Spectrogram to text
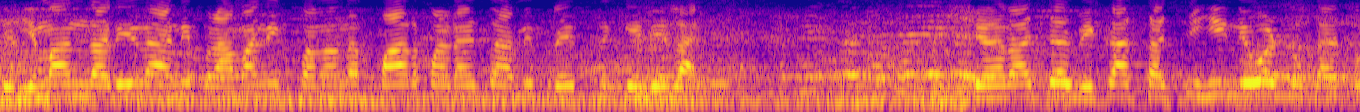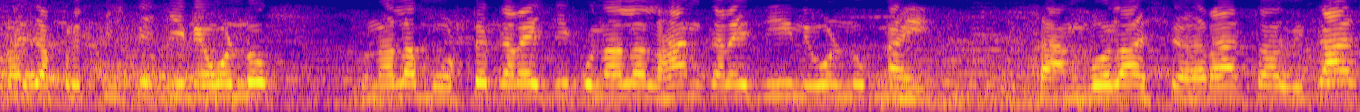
ती इमानदारीनं आणि प्रामाणिकपणानं पार पाडायचा आम्ही प्रयत्न केलेला आहे. शहराच्या विकासाची ही निवडणूक आहे. कुणाच्या प्रतिष्ठेची निवडणूक कुणाला मोठं करायची कुणाला लहान करायची ही निवडणूक नाही. सांगोला शहराचा विकास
